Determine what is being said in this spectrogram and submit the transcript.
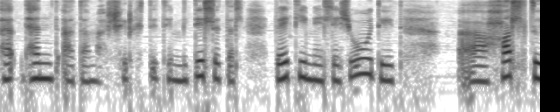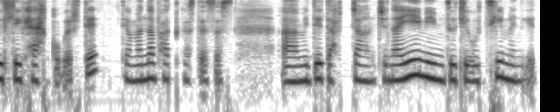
танд одоо маш хэрэгтэй тийм мэдээлэлд бол байдгийм байлээ шүү. Тэгээд хол зүйлийг хайхгүйгээр те. Тэгээ манай подкастаас бас мэдээд авч байгаа юм чинь ийм ийм зүйлийг үсэх юм байна гэд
